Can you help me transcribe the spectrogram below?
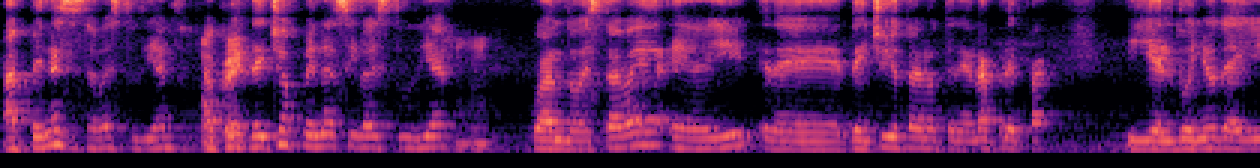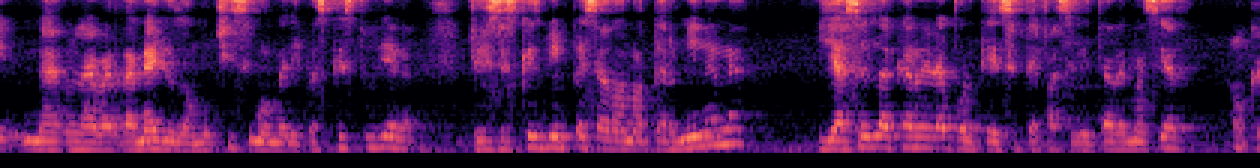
Apenas estaba estudiando, Ok. Ape- de hecho apenas iba a estudiar. Cuando estaba ahí, de, de hecho yo todavía no tenía la prepa, y el dueño de ahí, me- la verdad, me ayudó muchísimo. Me dijo, es que estudiala. Yo le dije, es que es bien pesado, no, termínala y haces la carrera porque se te facilita demasiado. Ok.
